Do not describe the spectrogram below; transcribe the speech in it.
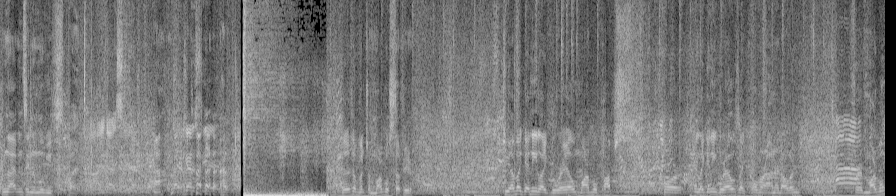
Even though I haven't seen the movies, but You gotta see it. huh? You gotta see it. there's a bunch of Marvel stuff here. Do you have like any like grail Marvel pops? Or and, like any grails like over a hundred dollars for Marvel?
